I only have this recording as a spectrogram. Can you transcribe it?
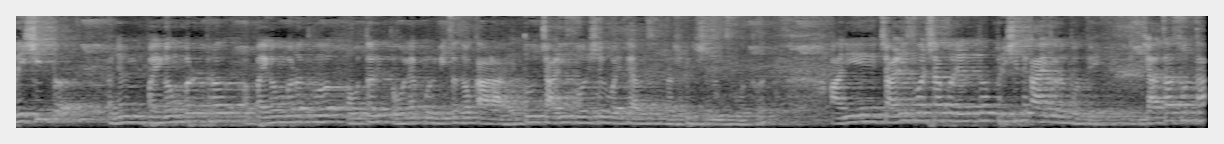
प्रेषित म्हणजे पैगंबरत्र पैगंबरत्व अवतरित होण्यापूर्वीचा जो काळ आहे तो चाळीस वर्ष वय त्यावेळेस प्रेषित होतं. आणि चाळीस वर्षापर्यंत प्रेषित काय करत होते? याचा सुद्धा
